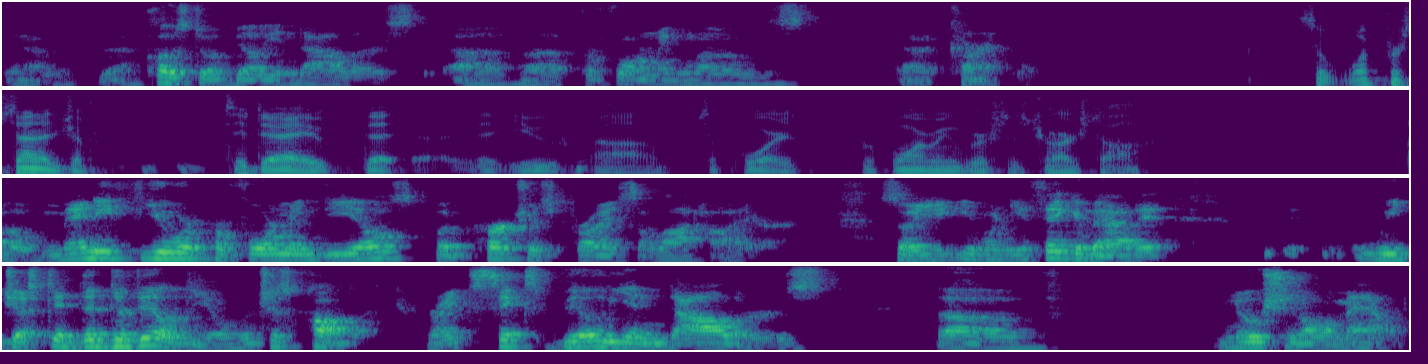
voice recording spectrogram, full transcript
you know, uh, close to a billion dollars of uh, performing loans uh, currently. So, what percentage of today that that you uh, support performing versus charged off? Oh, many fewer performing deals, but purchase price a lot higher. So, you, you, when you think about it, we just did the DeVille deal, which is public, right? $6 billion of notional amount.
